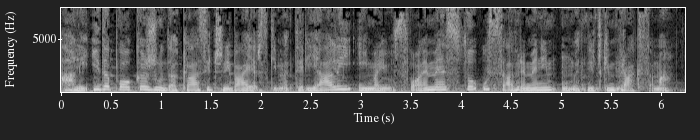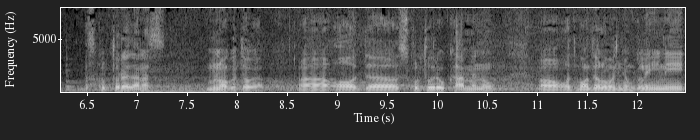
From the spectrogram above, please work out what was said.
ali i da pokažu da klasični vajarski materijali imaju svoje mesto u savremenim umetničkim praksama. Skulptura je danas mnogo toga. Od skulpture u kamenu, od modelovanja u glini,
